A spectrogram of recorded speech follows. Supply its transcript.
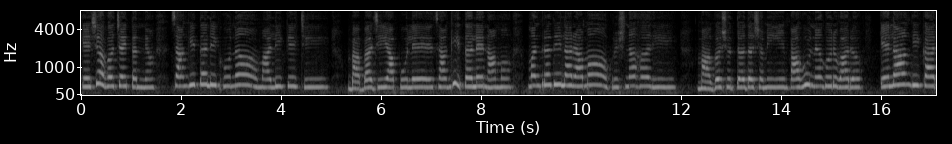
केशव चैतन्य सांगित लिखून मालिकेची. बाबाजी आपुले सांगितले नाम मंत्र दिला राम कृष्ण हरी. माग शुद्ध दशमी पाहून गुरुवार केला अंगीकार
